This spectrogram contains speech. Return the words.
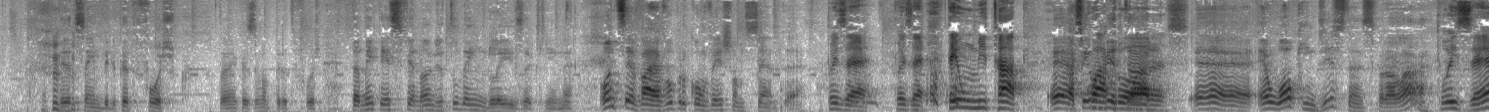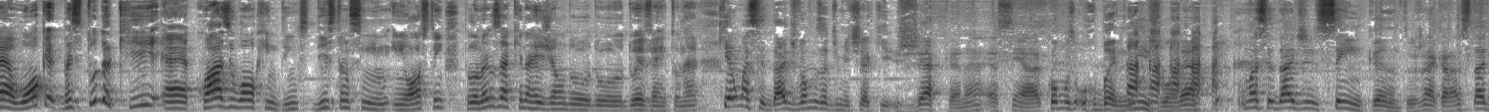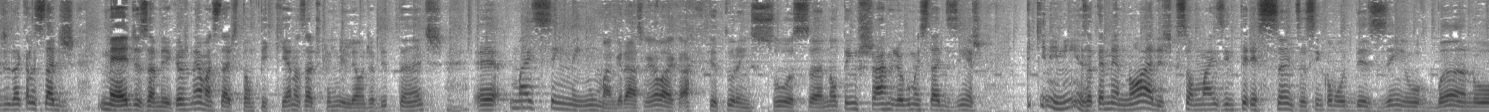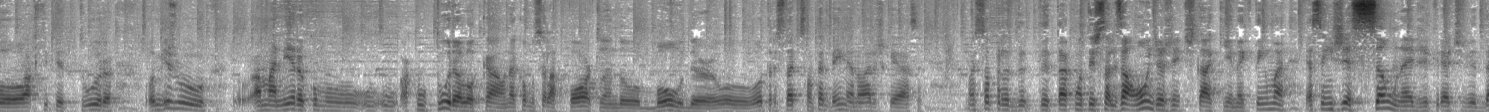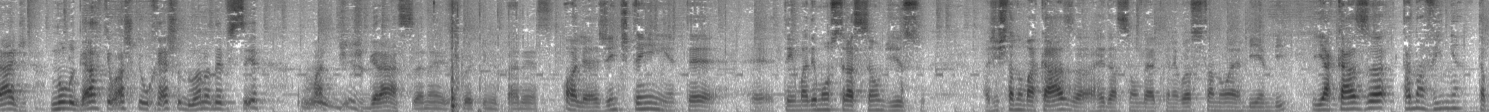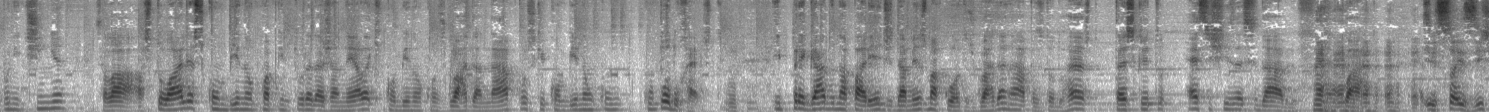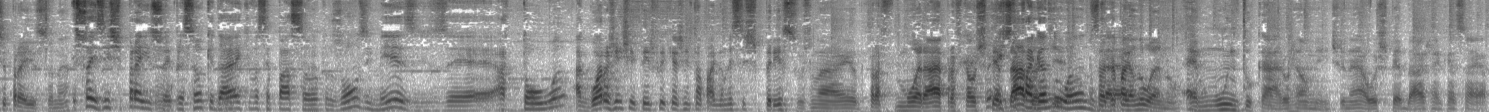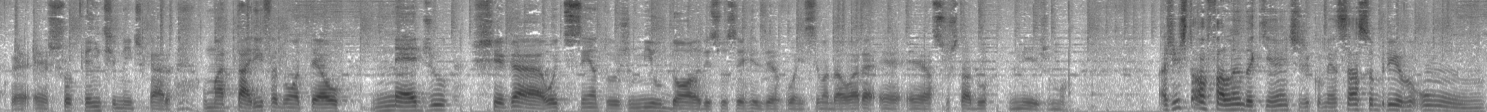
Preto sem brilho, preto fosco. Também conhecido no preto fosco. Também tem esse fenômeno de tudo em inglês aqui, né? Onde você vai? Eu vou pro Convention Center. Pois é, pois é. Tem um meetup É, às tem um quatro meetup. horas. É, é walking distance pra lá? Pois é, walk, mas tudo aqui é quase walking dis- distance em, em Austin, pelo menos aqui na região do, do, do evento, né? Que é uma cidade, vamos admitir aqui, jeca, né? É Assim, ah, como urbanismo, né? Uma cidade sem encantos, né, cara? Uma cidade daquelas cidades médias americanas, não é uma cidade tão pequena, uma cidade com um milhão de habitantes, é, mas sem nenhuma graça. Aquela arquitetura insossa, não tem o charme de algumas cidadezinhas pequenininhas, até menores, que são mais interessantes, assim como o desenho urbano, a arquitetura, ou mesmo a maneira como a cultura local, né? como, sei lá, Portland ou Boulder, ou outras cidades que são até bem menores que essa. Mas só para tentar contextualizar onde a gente está aqui, né? que tem uma, essa injeção né, de criatividade num lugar que eu acho que o resto do ano deve ser uma desgraça, né? isso aqui me parece. Olha, a gente tem até é, tem uma demonstração disso. A gente está numa casa, a redação da Época Negócio está no Airbnb, e a casa tá novinha, tá bonitinha. Sei lá, as toalhas combinam com a pintura da janela, que combinam com os guardanapos, que combinam com, com todo o resto. E pregado na parede da mesma cor dos guardanapos e todo o resto, está escrito SXSW no quarto. Assim, Isso só existe para isso, né? só existe para isso. A impressão que dá é que você passa outros 11 meses é, à toa Agora a gente entende porque a gente está pagando esses preços para morar, para ficar hospedado tá pagando aqui. o ano, Você está pagando o ano. É. muito caro, realmente, né? A hospedagem aqui nessa época. É, é chocantemente caro. Uma tarifa de um hotel médio chega a 800 mil dólares se você reservou em cima da hora. É, é assustador mesmo. A gente estava falando aqui antes de começar sobre um,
